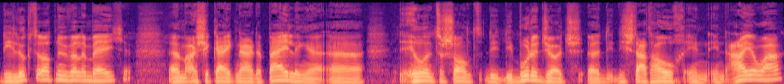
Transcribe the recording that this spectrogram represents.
die, lukte dat nu wel een beetje. Eh, maar als je kijkt naar de peilingen... heel interessant, die, die Buttigieg, eh, die, die staat hoog in, in Iowa.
